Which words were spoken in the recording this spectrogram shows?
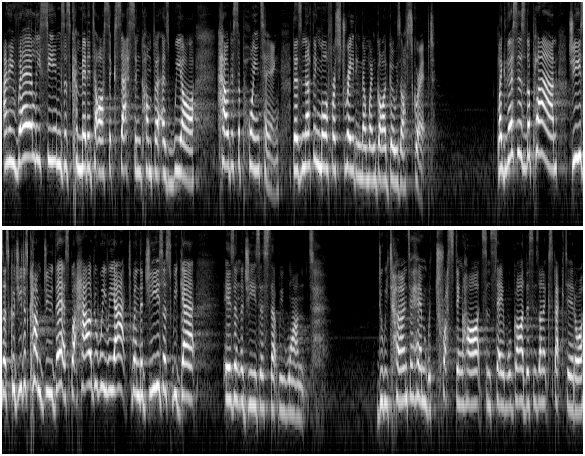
And he rarely seems as committed to our success and comfort as we are. How disappointing. There's nothing more frustrating than when God goes off script. Like, this is the plan. Jesus, could you just come do this? But how do we react when the Jesus we get isn't the Jesus that we want? Do we turn to Him with trusting hearts and say, Well, God, this is unexpected, or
